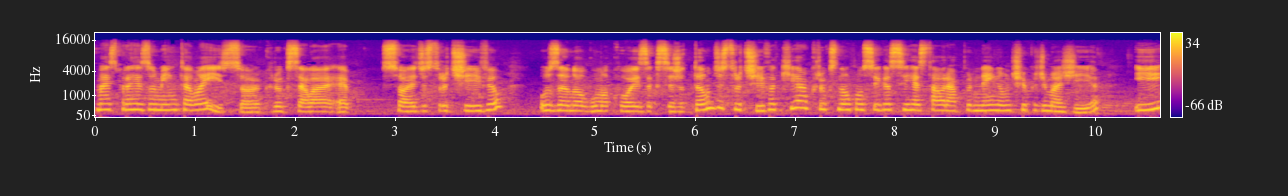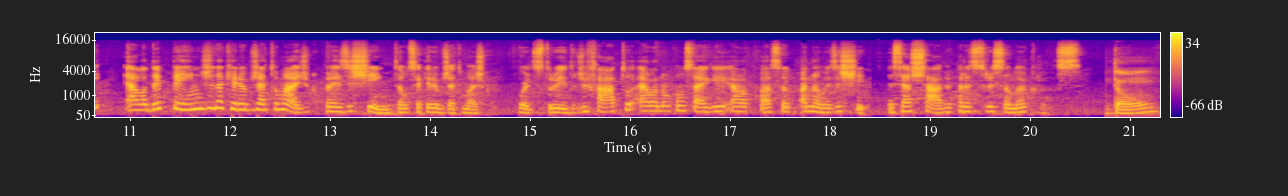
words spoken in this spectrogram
Mas pra resumir, então é isso. A Crux ela é só é destrutível usando alguma coisa que seja tão destrutiva que a Crux não consiga se restaurar por nenhum tipo de magia e ela depende daquele objeto mágico pra existir. Então, se aquele objeto mágico for destruído de fato, ela não consegue, ela passa a não existir. Essa é a chave para a destruição da Crux. Então,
